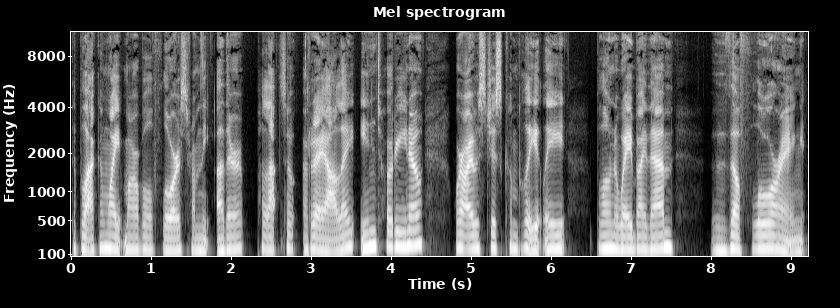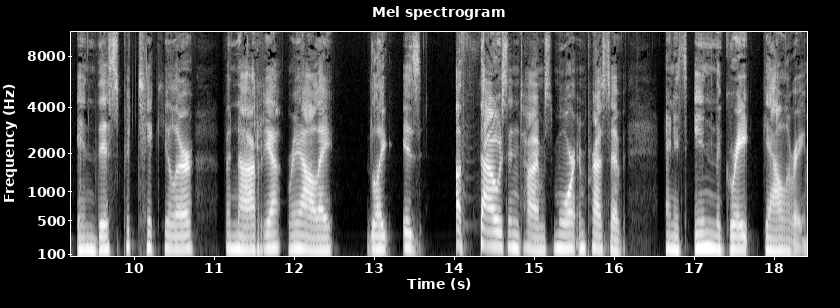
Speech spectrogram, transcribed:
the black and white marble floors from the other Palazzo Reale in Torino, where I was just completely blown away by them. The flooring in this particular Venaria Reale like is a thousand times more impressive and it's in the great gallery.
